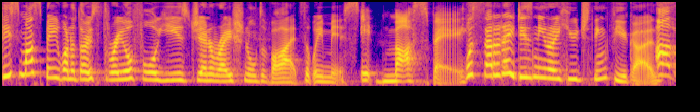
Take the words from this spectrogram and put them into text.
This must be one of those three or four years generational divides that we missed. it must be Was Saturday Disney not a huge thing for you guys? Um,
